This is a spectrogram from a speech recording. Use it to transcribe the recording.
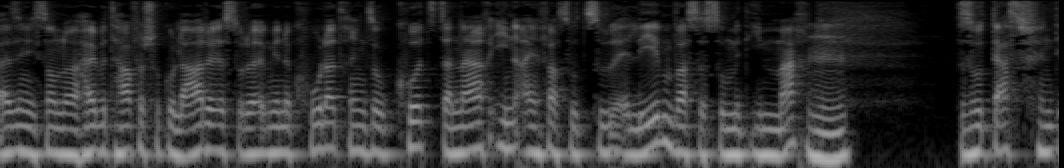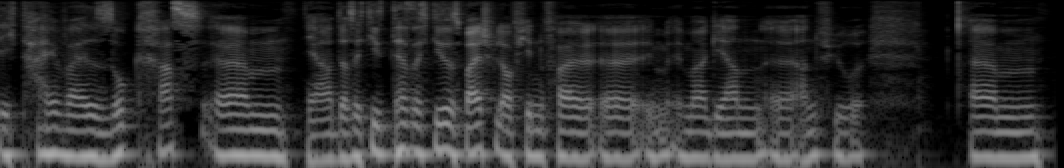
weiß ich nicht, so eine halbe Tafel Schokolade isst oder irgendwie eine Cola trinkt, so kurz danach ihn einfach so zu erleben, was es so mit ihm macht. Mhm. So, das finde ich teilweise so krass, ähm, ja, dass ich, die, dass ich dieses Beispiel auf jeden Fall äh, immer gern äh, anführe. Ähm,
